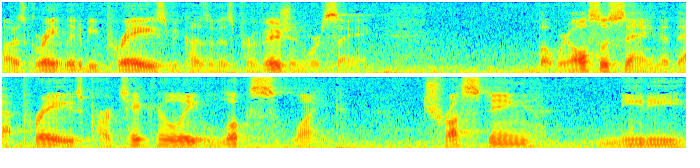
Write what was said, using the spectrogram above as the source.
God is greatly to be praised because of his provision, we're saying. But we're also saying that that praise particularly looks like trusting, needy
